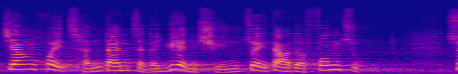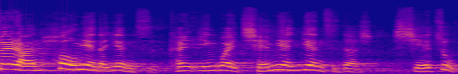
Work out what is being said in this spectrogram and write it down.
将会承担整个雁群最大的风阻。虽然后面的燕子可以因为前面燕子的协助，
